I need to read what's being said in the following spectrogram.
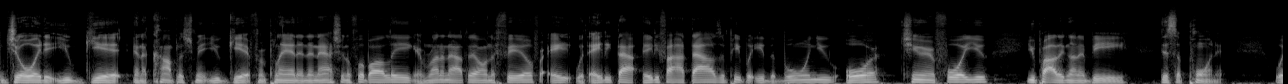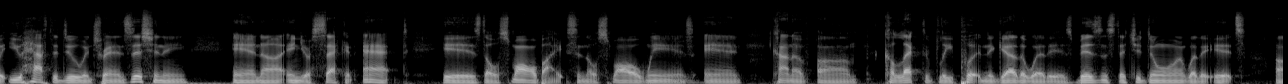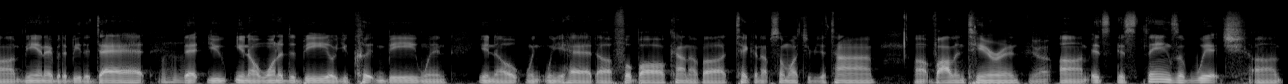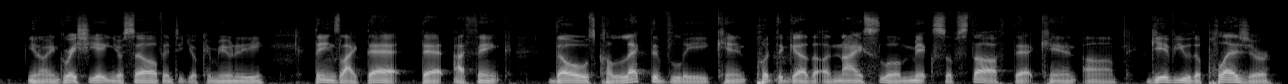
joy that you get and accomplishment you get from playing in the National Football League and running out there on the field for eight with 80, 85,000 people either booing you or cheering for you, you're probably going to be disappointed. What you have to do in transitioning and uh, in your second act is those small bites and those small wins and kind of um, collectively putting together whether it's business that you're doing, whether it's um, being able to be the dad that you you know wanted to be or you couldn't be when you know when when you had uh, football kind of uh, taking up so much of your time, uh, volunteering. Yeah. Um, it's it's things of which um, you know ingratiating yourself into your community, things like that that I think those collectively can put together a nice little mix of stuff that can um, give you the pleasure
